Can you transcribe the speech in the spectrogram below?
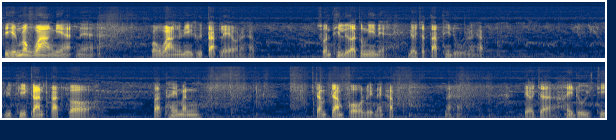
ที่เห็นว่างๆเนี่ยฮะเนี่ยฮะว่างๆอยู่นี่คือตัดแล้วนะครับ ส่วนที่เหลือตรงนี้เนี่ย เดี๋ยวจะตัดให้ดูนะครับ วิธีการตัดก็ตัดให้มันจำจำๆกอเลยนะครับนะฮะ เดี๋ยวจะให้ดูอีกที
